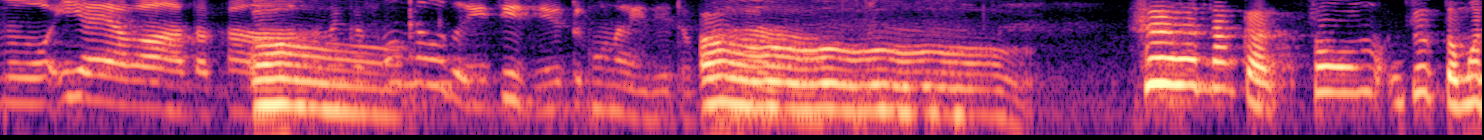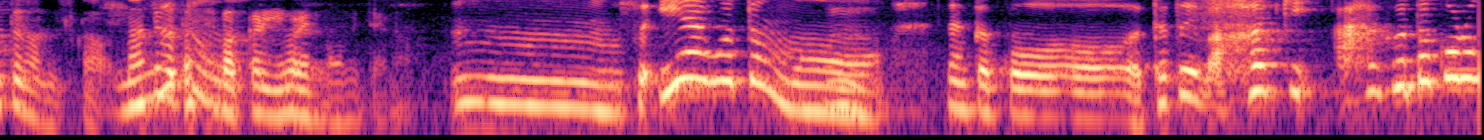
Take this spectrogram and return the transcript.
うん。もう嫌やわとか、うん。なんかそんなこといちいち言ってこないでとか。うんうんうんうんうん。それはなんかそうずっと思ってたんですか？なんで私ばっかり言われるの？みたいなうん、そう嫌ごとも、なんかこう例えば吐き吐くところ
